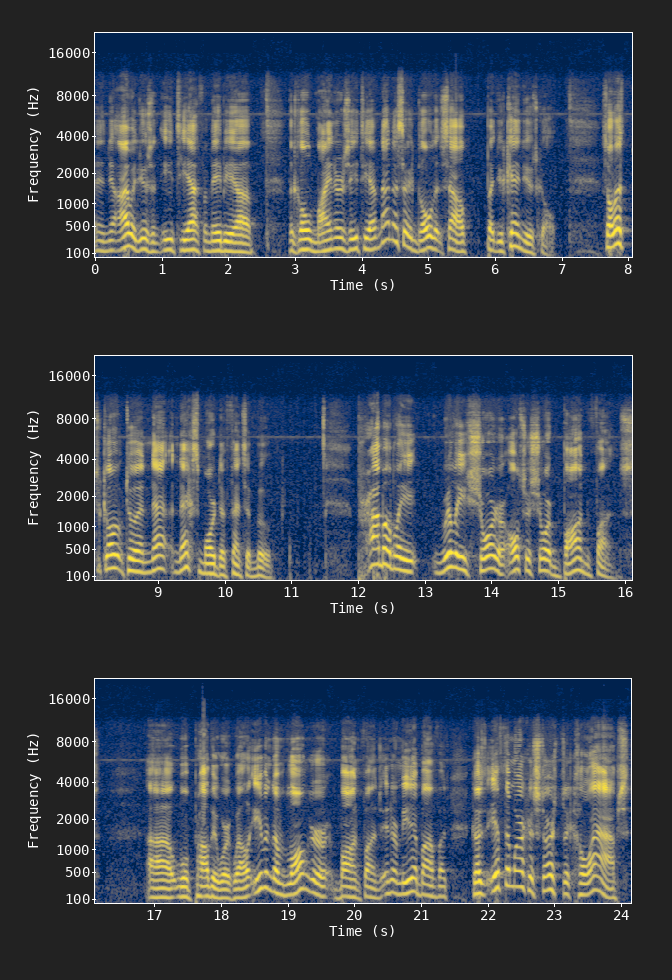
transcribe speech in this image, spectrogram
And I would use an ETF and maybe uh, the gold miners ETF, not necessarily gold itself, but you can use gold. So let's go to a ne- next more defensive move. Probably really short or ultra short bond funds uh, will probably work well. Even the longer bond funds, intermediate bond funds, because if the market starts to collapse,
